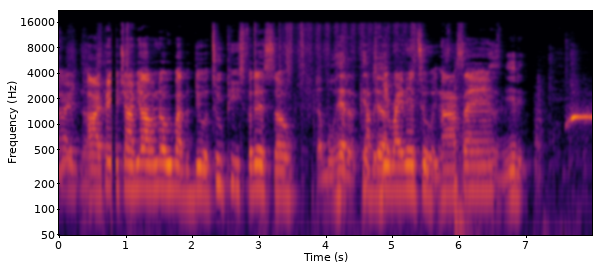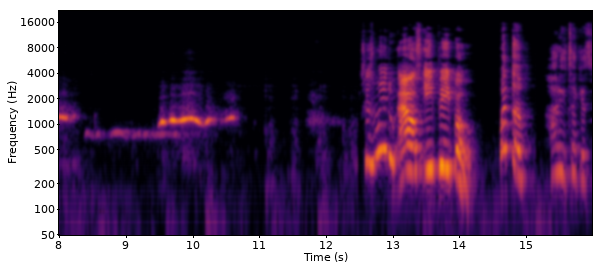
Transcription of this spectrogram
All right, No, all right, Patreon. If y'all don't know, we about to do a two piece for this, so Double header, about catch to up. get right into it. You know what I'm saying? Let's get it. Since we do owls eat people? What the? How do you take his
